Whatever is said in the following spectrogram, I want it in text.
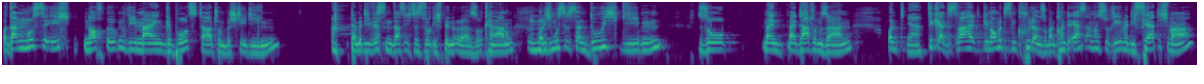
Und dann musste ich noch irgendwie mein Geburtsdatum bestätigen, damit die wissen, dass ich das wirklich bin oder so, keine Ahnung. Mhm. Und ich musste das dann durchgeben, so mein, mein Datum sagen. Und Ja. Dicker, das war halt genau mit diesem Cooldown so. Man konnte erst einfach so reden, wenn die fertig war.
